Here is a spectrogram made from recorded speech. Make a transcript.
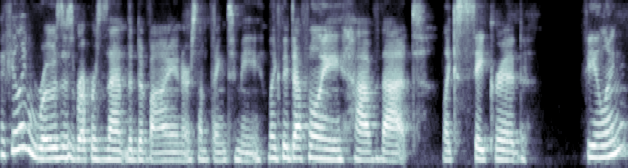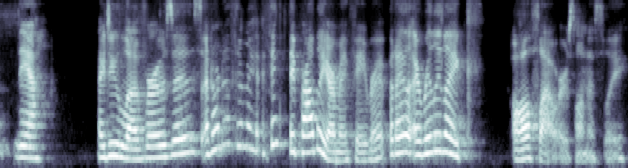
I feel like roses represent the divine or something to me. Like they definitely have that like sacred feeling. Yeah. I do love roses. I don't know if they're my I think they probably are my favorite, but I, I really like all flowers, honestly.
